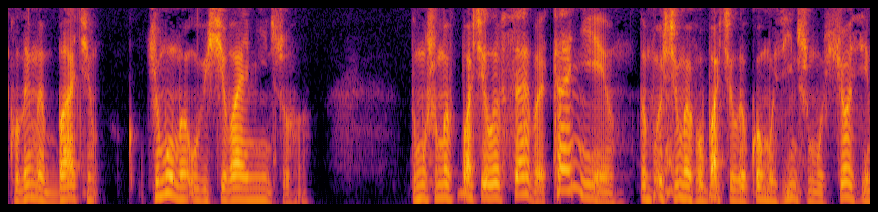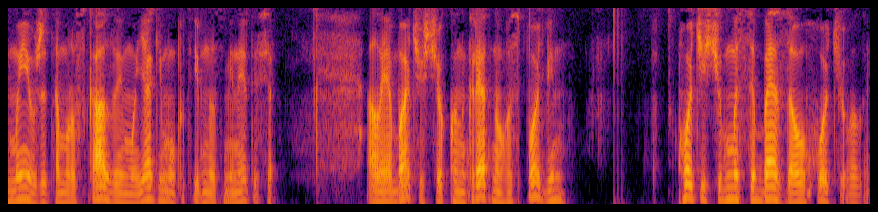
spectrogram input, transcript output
коли ми бачимо, чому ми увіщуваємо іншого? Тому що ми побачили в себе? Та ні, тому що ми побачили в комусь іншому щось, і ми вже там розказуємо, як йому потрібно змінитися. Але я бачу, що конкретно Господь Він хоче, щоб ми себе заохочували,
